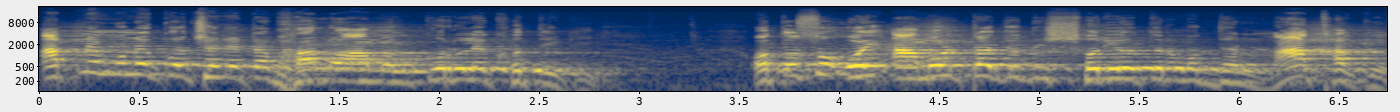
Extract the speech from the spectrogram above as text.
আপনি মনে করছেন এটা ভালো আমল করলে ক্ষতি কি? অথচ ওই আমলটা যদি শরীয়তের মধ্যে না থাকে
